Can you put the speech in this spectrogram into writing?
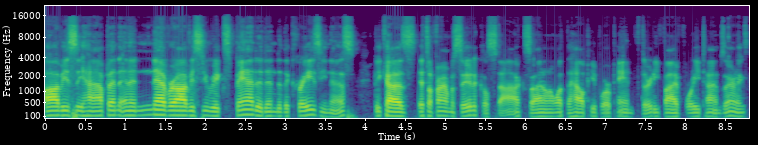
obviously happened and it never obviously re-expanded into the craziness because it's a pharmaceutical stock so i don't know what the hell people were paying 35 40 times earnings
